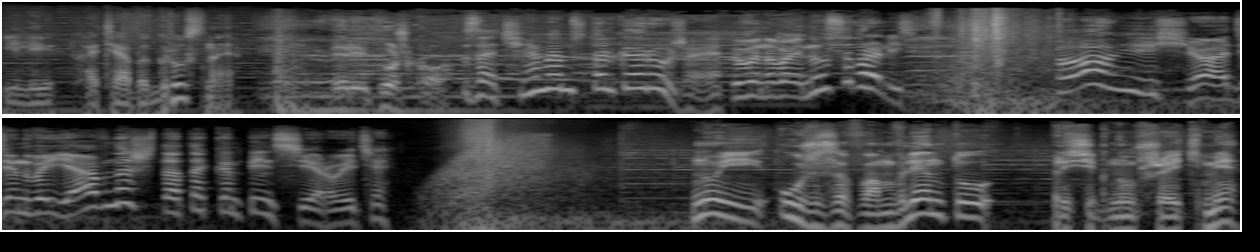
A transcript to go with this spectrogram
или хотя бы грустное? Бери пушку. Зачем вам столько оружия? Вы на войну собрались? О, еще один. Вы явно что-то компенсируете. Ну и ужасов вам в ленту, присягнувшая тьме.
